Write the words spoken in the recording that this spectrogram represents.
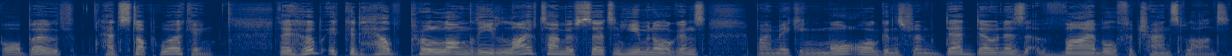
or both, had stopped working. They hope it could help prolong the lifetime of certain human organs by making more organs from dead donors viable for transplant.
